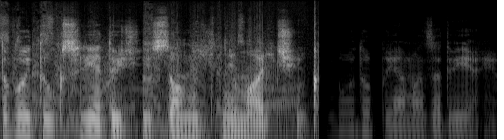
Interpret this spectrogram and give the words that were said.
Будет друг следующий солнечный мальчик? Буду прямо за дверью.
